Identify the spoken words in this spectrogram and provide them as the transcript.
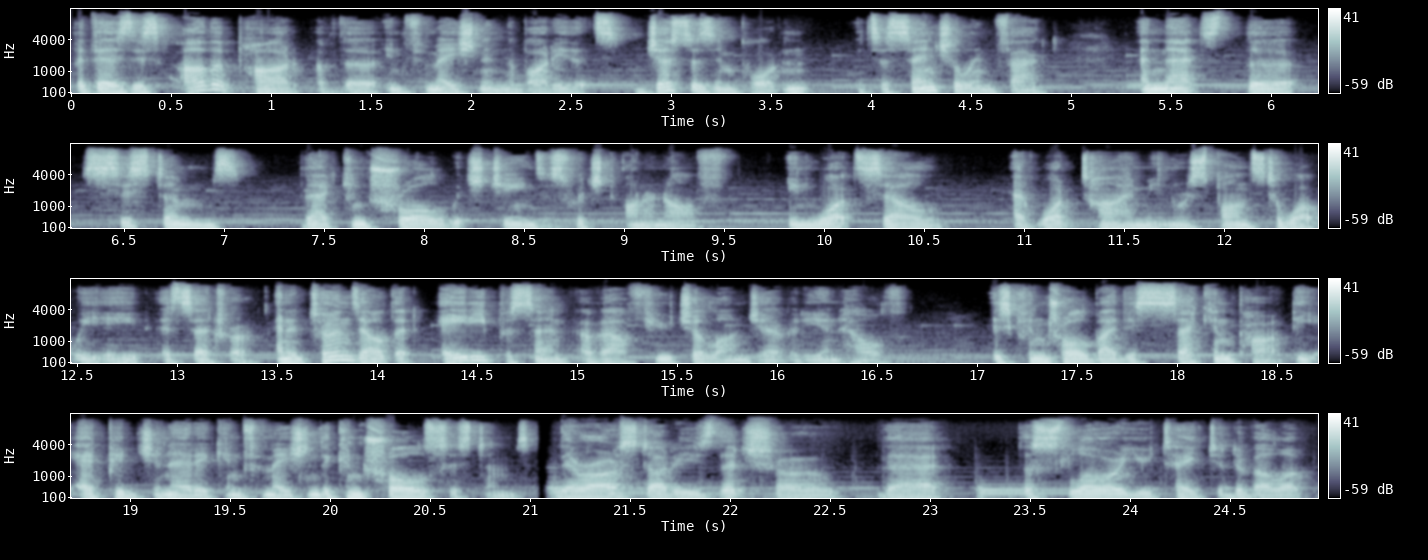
But there's this other part of the information in the body that's just as important. It's essential, in fact, and that's the systems that control which genes are switched on and off, in what cell, at what time, in response to what we eat, etc. And it turns out that 80% of our future longevity and health is controlled by this second part, the epigenetic information, the control systems. There are studies that show that the slower you take to develop,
